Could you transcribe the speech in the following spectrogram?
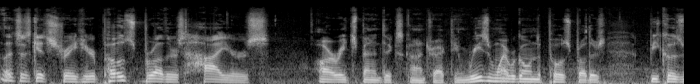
Let's just get straight here. Post Brothers hires RH Benedict's contracting. Reason why we're going to Post Brothers because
